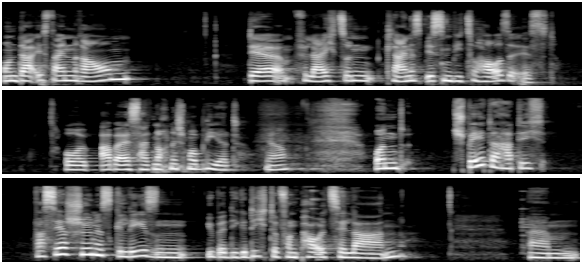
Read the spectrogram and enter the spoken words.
Und da ist ein Raum, der vielleicht so ein kleines bisschen wie zu Hause ist. Oh, aber er ist halt noch nicht mobiliert. Ja? Und später hatte ich was sehr Schönes gelesen über die Gedichte von Paul Celan. Ähm,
